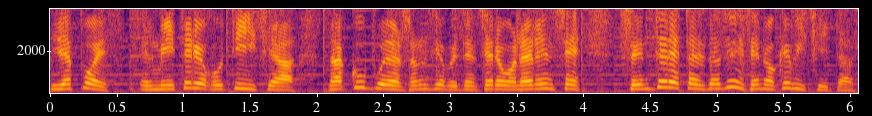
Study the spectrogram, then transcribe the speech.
Y después, el Ministerio de Justicia, la cúpula del Servicio Penitenciario Bonaerense, se entera de esta situación y dice, no, ¿qué visitas?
